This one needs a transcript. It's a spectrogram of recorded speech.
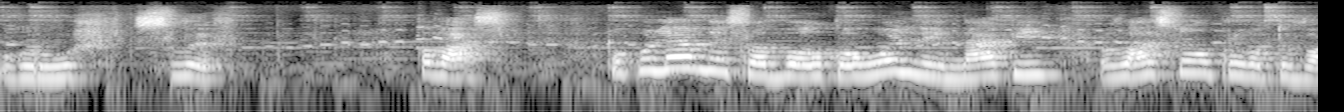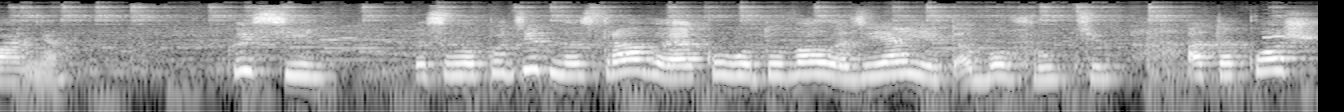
груш, слив. Квас популярний слабоалкогольний напій власного приготування. Кисіль киселоподібна страва, яку готували з ягід або фруктів, а також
